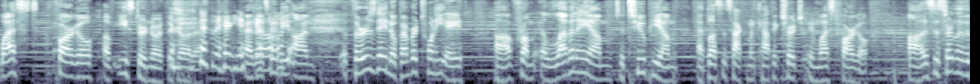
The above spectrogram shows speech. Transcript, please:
West Fargo of Eastern North Dakota. there you and go. that's going to be on Thursday, November 28th, uh, from 11 a.m. to 2 p.m. at Blessed Sacrament Catholic Church in West Fargo. Uh, this is certainly the,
